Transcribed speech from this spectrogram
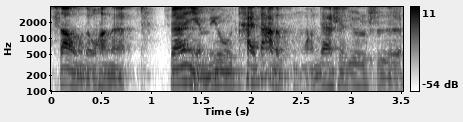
上午的话呢虽然也没有太大的恐慌，但是就是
